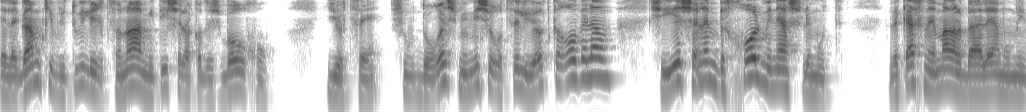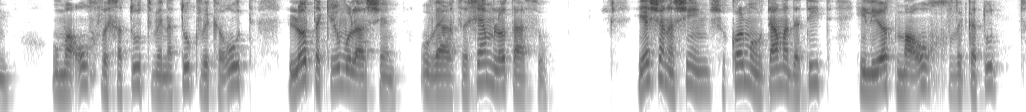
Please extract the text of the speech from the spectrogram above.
אלא גם כביטוי לרצונו האמיתי של הקדוש ברוך הוא, יוצא שהוא דורש ממי שרוצה להיות קרוב אליו, שיהיה שלם בכל מיני השלמות. וכך נאמר על בעלי המומים, ומעוך וחטוט ונתוק וכרות לא תקריבו להשם, ובארצכם לא תעשו. יש אנשים שכל מהותם הדתית היא להיות מעוך וכתות,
